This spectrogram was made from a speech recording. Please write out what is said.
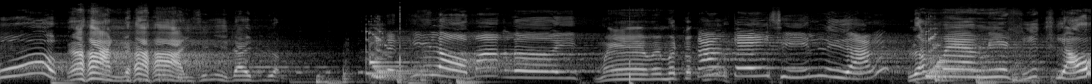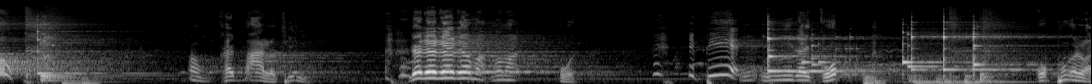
อ้น่านน่านที่นี่ได้เรื่องเด็ดพี่หล่อมากเลย แม่ไม่มาตะกางเกงสีเหลือง เหลืองแมงนี่สีเขียวอ้าใครบ้าเหรอที่นี่เดี๋ยวเดี๋ยวเดี๋ยวมามามาโอ้ยเด็ดพี่นี่ได้กบกบเพื่ออะไร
